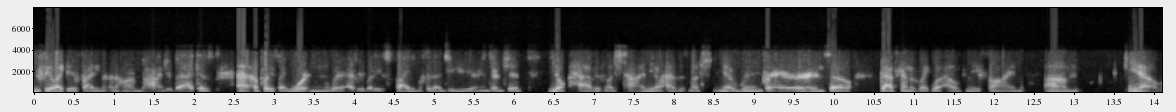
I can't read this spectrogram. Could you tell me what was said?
you feel like you're fighting with an arm behind your back because at a place like Wharton, where everybody's fighting for that junior year internship, you don't have as much time, you don't have as much you know room for error, and so that's kind of like what helped me find um, you know,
